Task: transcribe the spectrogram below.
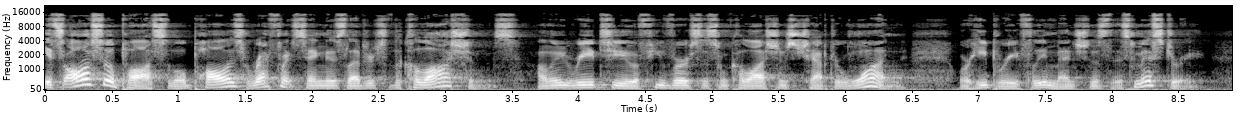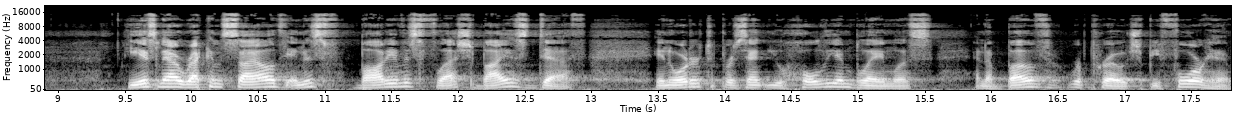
It's also possible Paul is referencing his letter to the Colossians. Let me read to you a few verses from Colossians chapter 1, where he briefly mentions this mystery. He is now reconciled in his body of his flesh by his death in order to present you holy and blameless and above reproach before him,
